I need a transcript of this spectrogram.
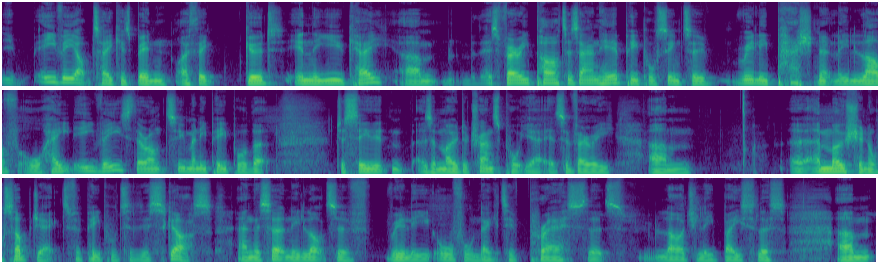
EV uptake has been, I think, good in the UK. Um, it's very partisan here. People seem to really passionately love or hate EVs. There aren't too many people that just see it as a mode of transport yet. It's a very um, uh, emotional subject for people to discuss, and there's certainly lots of really awful negative press that's largely baseless. Um,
